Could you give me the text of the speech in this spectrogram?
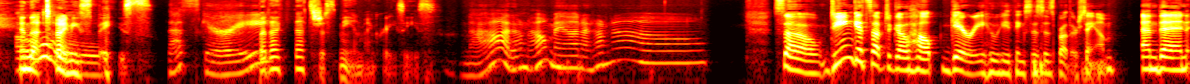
in that tiny Oh. space. that's scary. But I, that's just me and my crazies. No, I don't know, man. I don't know. So Dean gets up to go help Gary, who he thinks is his brother Sam. And then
